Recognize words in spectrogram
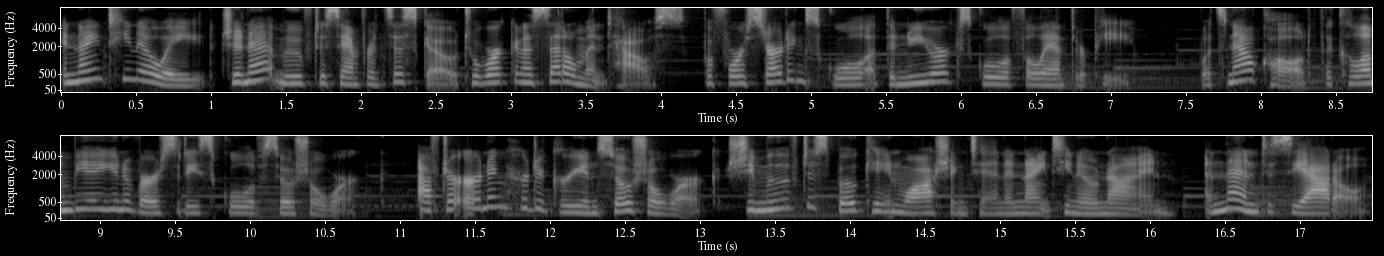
In 1908, Jeannette moved to San Francisco to work in a settlement house before starting school at the New York School of Philanthropy, what's now called the Columbia University School of Social Work. After earning her degree in social work, she moved to Spokane, Washington in 1909, and then to Seattle.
